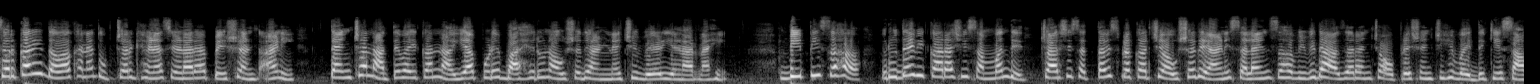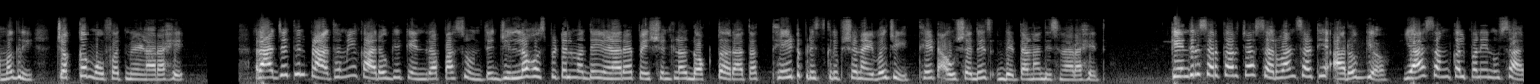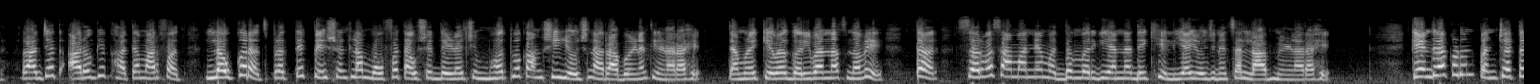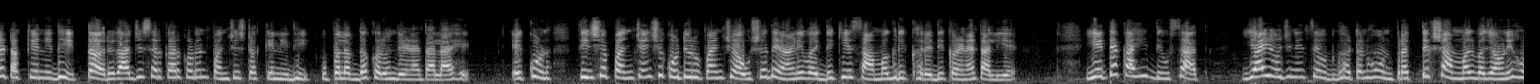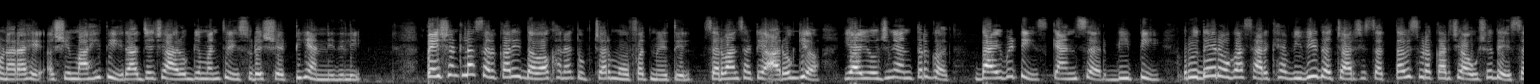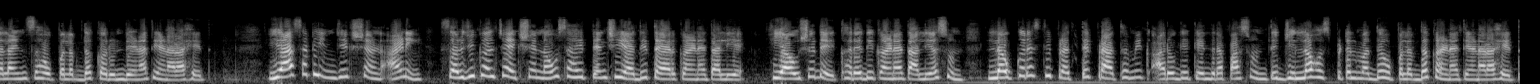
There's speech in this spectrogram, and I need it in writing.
सरकारी दवाखान्यात उपचार घेण्यास येणाऱ्या पेशंट आणि त्यांच्या नातेवाईकांना यापुढे बाहेरून औषधे आणण्याची वेळ येणार नाही. बीपी सह हृदयविकाराशी संबंधित चारशे सत्तावीस प्रकारची औषधे आणि सलाईनसह विविध आजारांच्या ऑपरेशनची ही वैद्यकीय सामग्री चक्क मोफत मिळणार आहे. राज्यातील प्राथमिक आरोग्य केंद्रापासून ते जिल्हा हॉस्पिटलमध्ये येणाऱ्या पेशंटला डॉक्टर आता थेट प्रिस्क्रिप्शन ऐवजी थेट औषधेच देताना दिसणार आहेत. केंद्र सरकारच्या सर्वांसाठी आरोग्य या संकल्पनेनुसार राज्यात आरोग्य खात्यामार्फत लवकरच प्रत्येक पेशंटला मोफत औषध देण्याची महत्वाकांक्षी योजना राबविण्यात येणार आहे. त्यामुळे केवळ गरिबांनाच नव्हे तर सर्वसामान्य मध्यमवर्गीयांना देखील या योजनेचा लाभ मिळणार आहे. केंद्राकडून पंच्याहत्तर टक्के निधी तर राज्य सरकारकडून पंचवीस टक्के निधी उपलब्ध करून देण्यात आला आहे. एकूण तीनशे पंच्याऐंशी कोटी रुपयांची औषधे आणि वैद्यकीय सामग्री खरेदी करण्यात आली आहे. येत्या काही दिवसात या योजनेचे उद्घाटन होऊन प्रत्यक्ष अंमलबजावणी होणार आहे अशी माहिती राज्याचे आरोग्य मंत्री सुरेश शेट्टी यांनी दिली. पेशंटला सरकारी दवाखान्यात उपचार मोफत मिळतील. सर्वांसाठी आरोग्य या योजनेअंतर्गत डायबिटीज कॅन्सर बीपी हृदयरोगासारख्या विविध चारशे सत्तावीस प्रकारची औषधे सलाईनसह उपलब्ध करून देण्यात येणार आहेत. यासाठी इंजेक्शन आणि सर्जिकलच्या एकशे नऊ साहित्यांची यादी तयार करण्यात आली आहे. ही औषधे खरेदी करण्यात आली असून लवकरच ती प्रत्येक प्राथमिक आरोग्य केंद्रापासून ते जिल्हा हॉस्पिटलमध्ये उपलब्ध करण्यात येणार आहेत.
